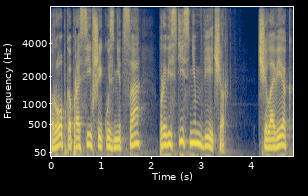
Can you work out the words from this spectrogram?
робко просивший кузнеца провести с ним вечер? Человек,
